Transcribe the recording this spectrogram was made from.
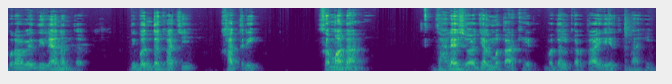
पुरावे दिल्यानंतर निबंधकाची खात्री समाधान झाल्याशिवाय जन्मतारखेत बदल करता येत नाही.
